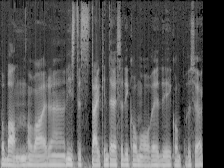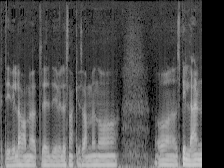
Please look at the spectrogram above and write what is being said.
på banen og var, eh, viste sterk interesse. De kom over, de kom på besøk, de ville ha møter, de ville snakke sammen. og og spilleren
